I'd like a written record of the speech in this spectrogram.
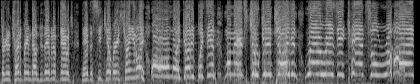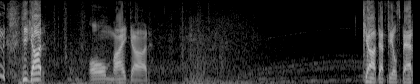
They're gonna try to bring him down. Do they have enough damage? They have the CK over. He's trying to get away. Oh my god, he blinks in. My man's juking and jiving. Where is he? Cancel run. He got. Oh my god. God, that feels bad.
